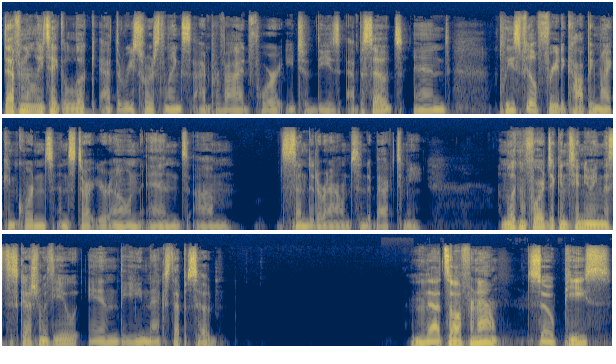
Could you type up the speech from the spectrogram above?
Definitely take a look at the resource links I provide for each of these episodes, and please feel free to copy my concordance and start your own and um, send it around, send it back to me. I'm looking forward to continuing this discussion with you in the next episode. That's all for now. So, peace,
